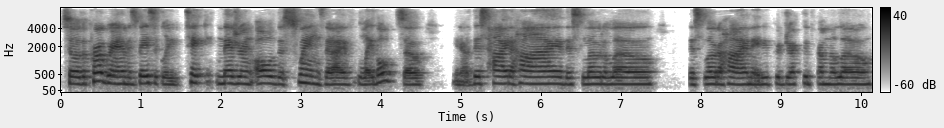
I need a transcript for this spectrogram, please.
So the program is basically take, measuring all of the swings that I've labeled. So, you know, this high to high, this low to low, this low to high, maybe projected from the low,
